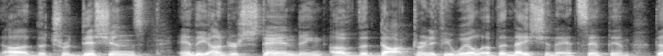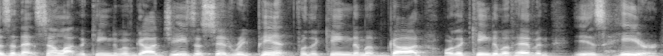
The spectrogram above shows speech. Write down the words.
uh, the traditions, and the understanding of the doctrine, if you will, of the nation that had sent them. Doesn't that sound like the kingdom of God? Jesus said, Repent, for the kingdom of God or the kingdom of heaven is here.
